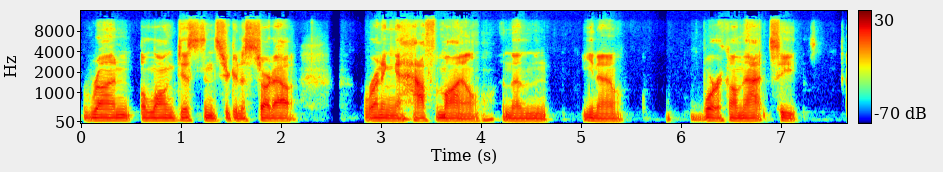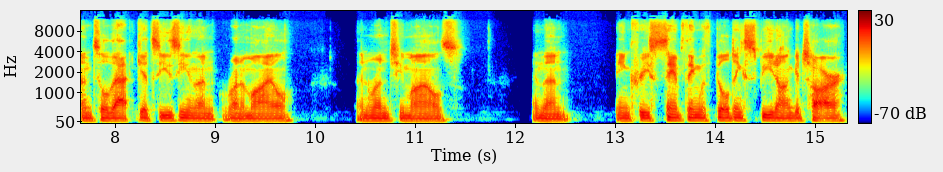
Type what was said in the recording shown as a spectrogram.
run a long distance, you're going to start out running a half a mile and then, you know, work on that until that gets easy and then run a mile and run two miles and then increase. Same thing with building speed on guitar.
